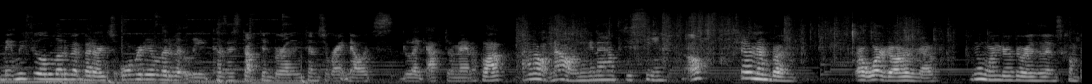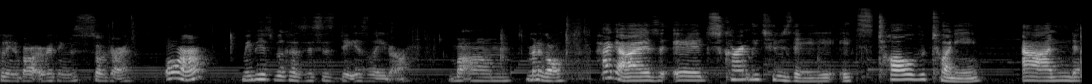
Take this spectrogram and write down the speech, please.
make me feel a little bit better. It's already a little bit late because I stopped in Burlington, so right now it's like after 9 o'clock. I don't know. I'm gonna have to see. Oh, I remember. Oh, what dollars now? No wonder the residents complain about everything. This is so dry. Or maybe it's because this is days later. But um, I'm gonna go. Hi guys, it's currently Tuesday. It's 12:20 and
